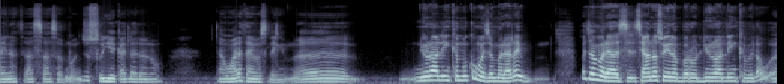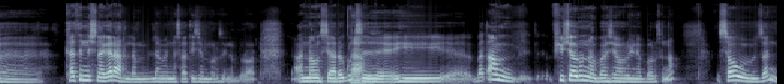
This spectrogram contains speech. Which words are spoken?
አይነት አስተሳሰብ ነው እንጂ እሱ እየቀለደ ነው ለማለት አይመስለኝም። Neuralink ም እኮ መጀመሪያ ላይ መጀመሪያ ሲያነሱ የነበረው Neuralink ብለው ከትንሽ ነገር አይደለም ለመነሳት የጀመሩት የነበረዋል announce ሲያደረጉት ይሄ በጣም future ኡን ነበር ሲያወሩ የነበሩት እና ሰው ዘንድ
